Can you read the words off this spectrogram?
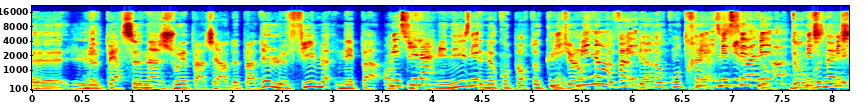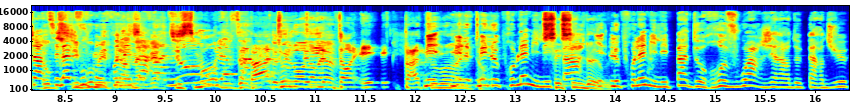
euh, le personnage joué par Gérard Depardieu, le film n'est pas antiféministe et ne comporte aucune mais- violence mais non, faite aux femmes, mais- bien au contraire. mais- donc, vous que si vous vous mettez un avertissement, Ah vous êtes Pas tout le monde en même temps. Et, pas tout Mais, le monde en mais même le, temps. mais le problème, il est pas. Le problème, il n'est pas de revoir Gérard Depardieu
